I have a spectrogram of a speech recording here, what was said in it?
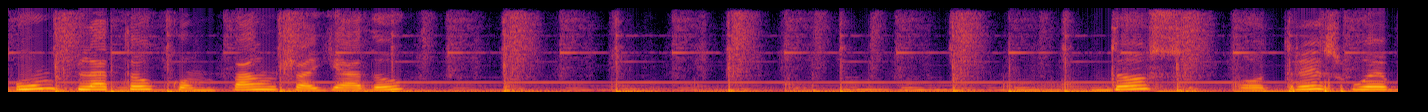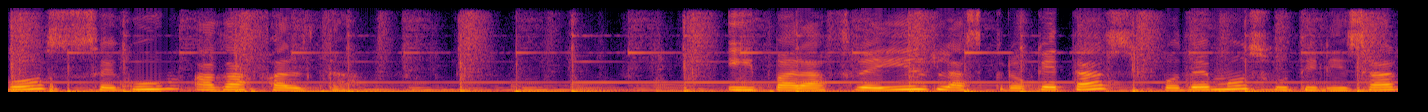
un plato con pan rallado, dos o tres huevos según haga falta. Y para freír las croquetas podemos utilizar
